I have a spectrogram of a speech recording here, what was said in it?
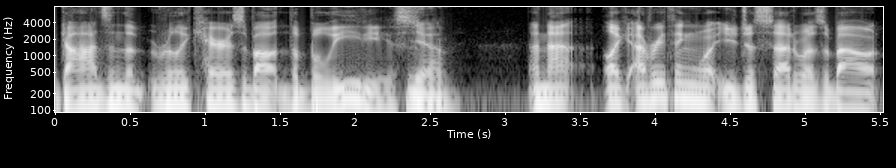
God's in the really cares about the believies. Yeah, And that like everything what you just said was about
